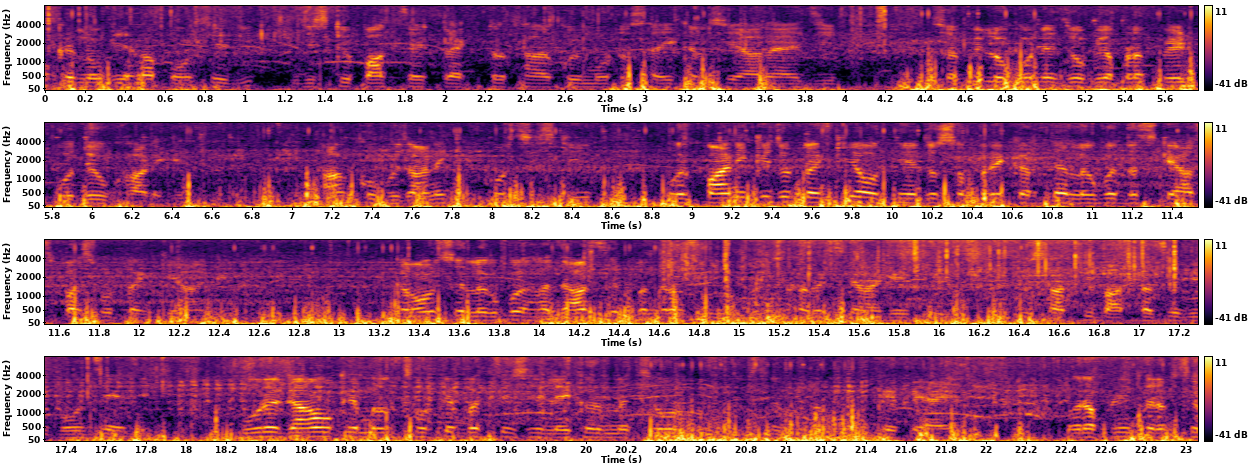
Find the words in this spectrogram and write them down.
के लोग यहाँ पहुँचे जी, जिसके पास से ट्रैक्टर था, कोई मोटरसाइकिल से आ रहा है जी। सभी लोगों ने जो भी अपना पेड़ पौधे उखाड़ के आग को बुझाने की कोशिश की और पानी की जो टंकियाँ होती हैं, जो स्प्रे करते हैं, लगभग दस के आसपास वो टंकियाँ आ गई। गाँव से लगभग हज़ार से पंद्रह सौ लोग कुछ खर्च से आ गए थे, जो साथी बाता से भी पहुँचे जी पूरे गाँव के मतलब छोटे बच्चे से लेकर मैच्योर लोग मौके पे आए और अपनी तरफ़ से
